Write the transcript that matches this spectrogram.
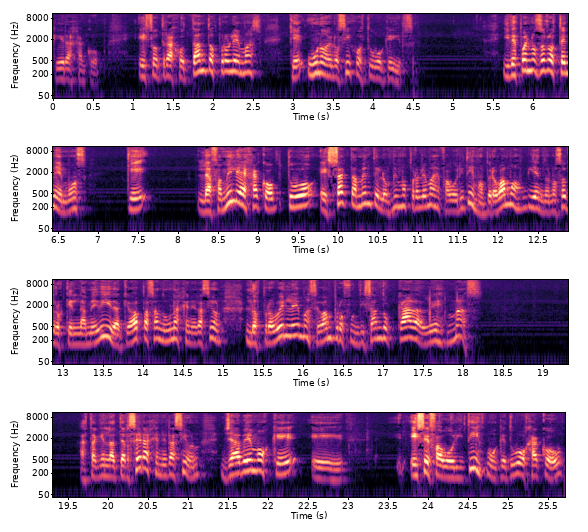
que era Jacob. Eso trajo tantos problemas que uno de los hijos tuvo que irse. Y después nosotros tenemos que la familia de Jacob tuvo exactamente los mismos problemas de favoritismo, pero vamos viendo nosotros que en la medida que va pasando una generación, los problemas se van profundizando cada vez más. Hasta que en la tercera generación ya vemos que eh, ese favoritismo que tuvo Jacob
